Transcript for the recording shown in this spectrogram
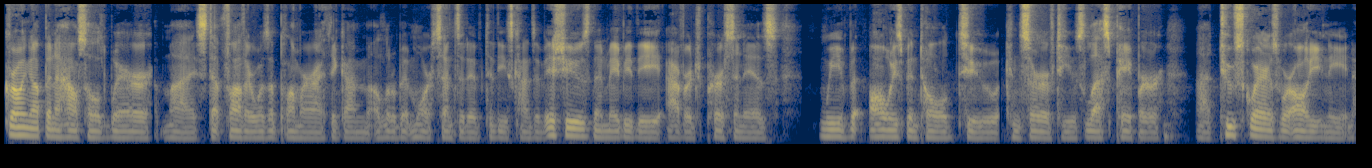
Growing up in a household where my stepfather was a plumber, I think I'm a little bit more sensitive to these kinds of issues than maybe the average person is. We've always been told to conserve, to use less paper. Uh, two squares were all you need.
